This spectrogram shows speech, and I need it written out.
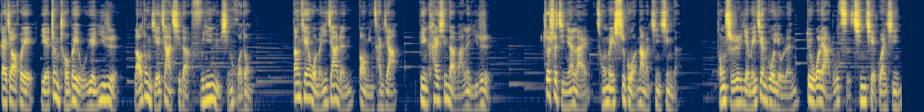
该教会也正筹备五月一日劳动节假期的福音旅行活动。当天我们一家人报名参加，并开心地玩了一日。这是几年来从没试过那么尽兴的。同时也没见过有人对我俩如此亲切关心，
